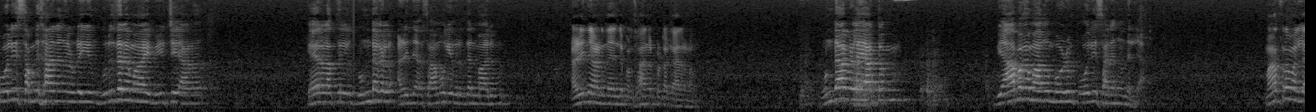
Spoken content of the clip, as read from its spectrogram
പോലീസ് സംവിധാനങ്ങളുടെയും ഗുരുതരമായ വീഴ്ചയാണ് കേരളത്തിൽ ഗുണ്ടകൾ അഴിഞ്ഞ സാമൂഹ്യ വിരുദ്ധന്മാരും അഴിഞ്ഞാടുന്നതിന്റെ പ്രധാനപ്പെട്ട കാരണം. ഗുണ്ടാ വിളയാട്ടം വ്യാപകമാകുമ്പോഴും പോലീസ് അനങ്ങുന്നില്ല. മാത്രമല്ല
